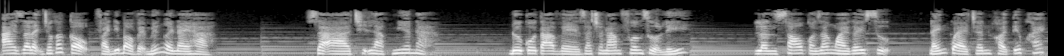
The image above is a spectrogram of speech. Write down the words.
Ai ra lệnh cho các cậu phải đi bảo vệ mấy người này hả? Dạ chị Lạc Miên ạ. Đưa cô ta về ra cho Nam Phương xử lý. Lần sau còn ra ngoài gây sự, Đánh què chân khỏi tiếp khách.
